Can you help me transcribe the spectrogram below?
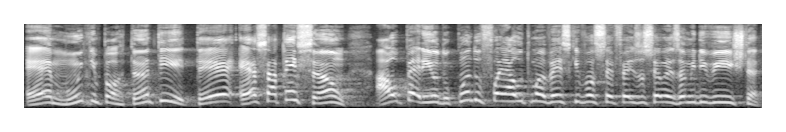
é muito importante ter essa atenção ao período. Quando foi a última vez que você fez o seu exame de vista?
